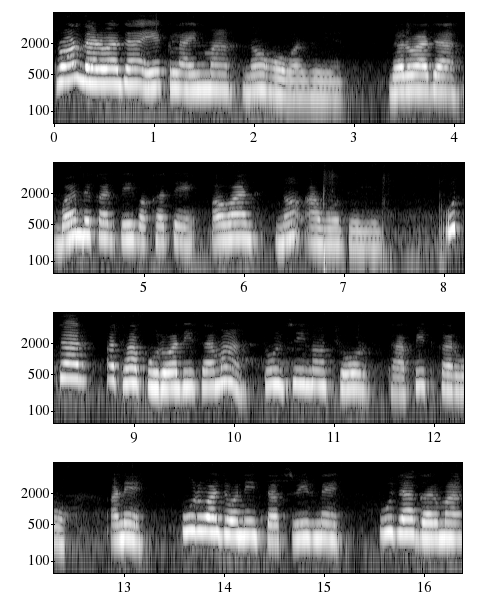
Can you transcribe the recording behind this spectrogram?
ત્રણ દરવાજા એક લાઇનમાં ન હોવા જોઈએ. દરવાજા બંધ કરતી વખતે અવાજ ન આવવો જોઈએ. ઉત્તર અથવા પૂર્વ દિશામાં તુલસીનો છોડ સ્થાપિત કરવો અને પૂર્વજોની તસવીરને પૂજા ઘરમાં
